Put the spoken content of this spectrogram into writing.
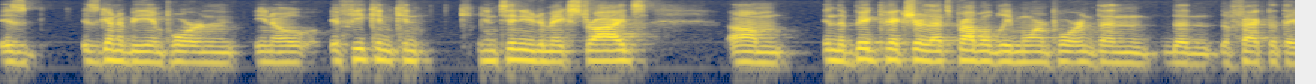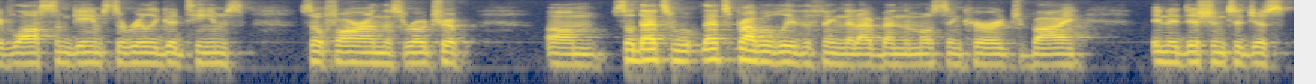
is is going to be important. You know, if he can, can continue to make strides um, in the big picture, that's probably more important than than the fact that they've lost some games to really good teams so far on this road trip. Um, so that's that's probably the thing that I've been the most encouraged by in addition to just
